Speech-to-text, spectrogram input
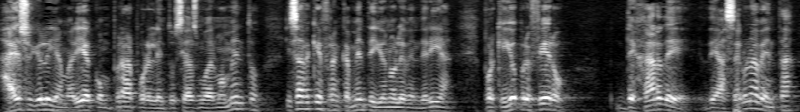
a eso yo le llamaría comprar por el entusiasmo del momento. Y sabe que francamente yo no le vendería, porque yo prefiero dejar de, de hacer una venta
